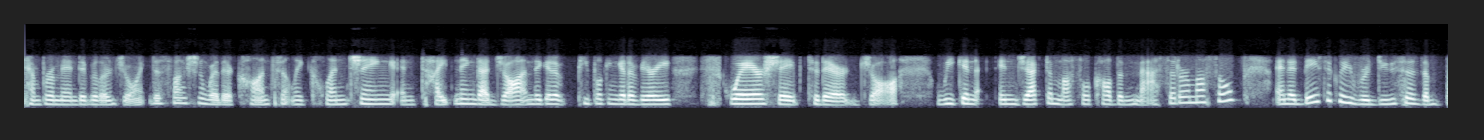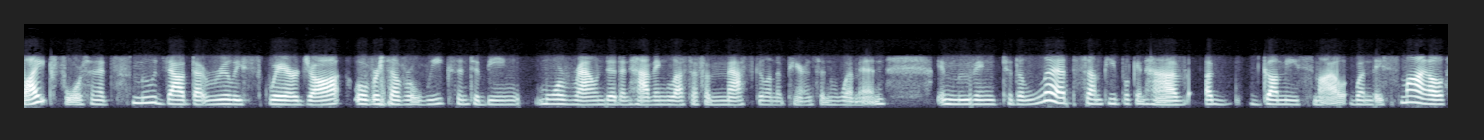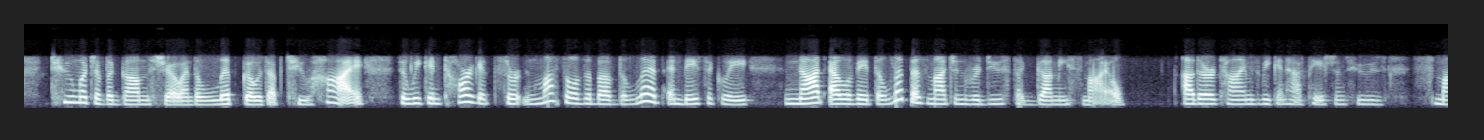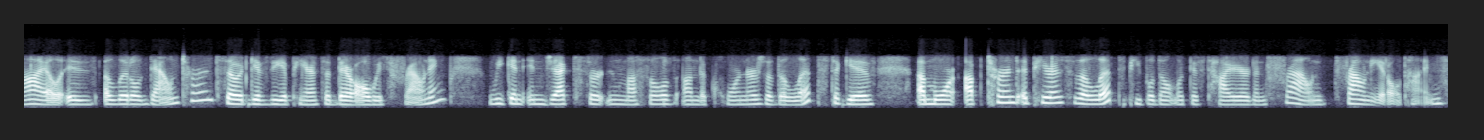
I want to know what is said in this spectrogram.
temporomandibular joint dysfunction where they're constantly clenching and tightening that jaw and they get a people can get a very square shape to their jaw. We can inject a muscle called the masseter muscle and it basically reduces the bite force and it smooths out that really square jaw over several weeks into being more rounded and having less of a masculine appearance in women in moving to the lips, some people can have a gummy smile. When they smile, too much of the gums show and the lip goes up too high. So we can target certain muscles above the lip and basically not elevate the lip as much and reduce the gummy smile. Other times we can have patients whose smile is a little downturned, so it gives the appearance that they're always frowning we can inject certain muscles on the corners of the lips to give a more upturned appearance to the lips. People don't look as tired and frown frowny at all times.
